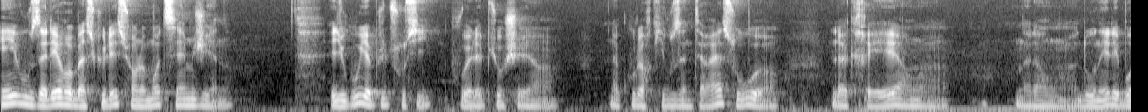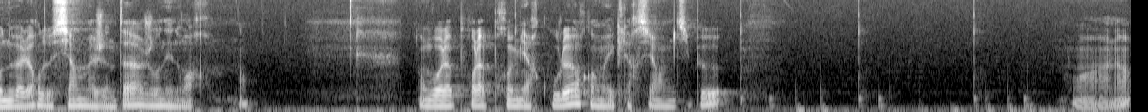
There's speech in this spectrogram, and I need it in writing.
Et vous allez rebasculer sur le mode CMJN. Et du coup, il n'y a plus de soucis. Vous pouvez aller piocher euh, la couleur qui vous intéresse ou euh, la créer en, en allant donner les bonnes valeurs de cyan, magenta, jaune et noir. Voilà pour la première couleur qu'on va éclaircir un petit peu. Voilà.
